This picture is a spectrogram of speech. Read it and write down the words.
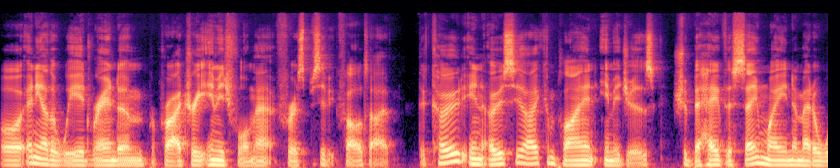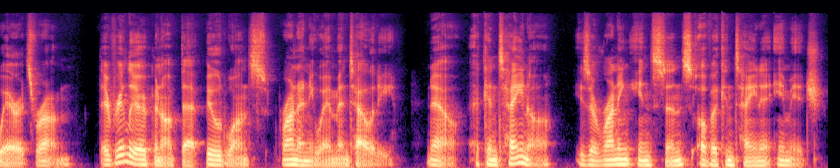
or any other weird random proprietary image format for a specific file type. The code in OCI compliant images should behave the same way no matter where it's run. They really open up that build once, run anywhere mentality. Now, a container is a running instance of a container image.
